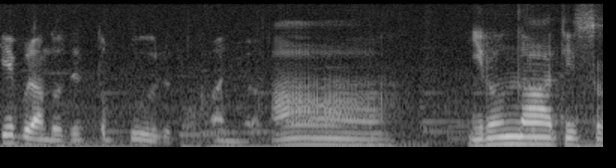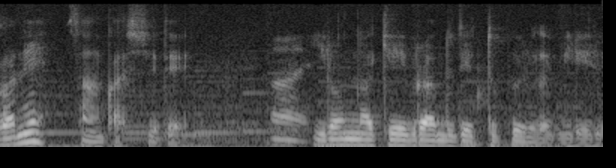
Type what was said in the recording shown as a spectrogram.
ケーブランド・デッドプールのアニメは、ああいろんなアーティストがね参加してて。はい、いろんなケーブランド・デッドプールが見れる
